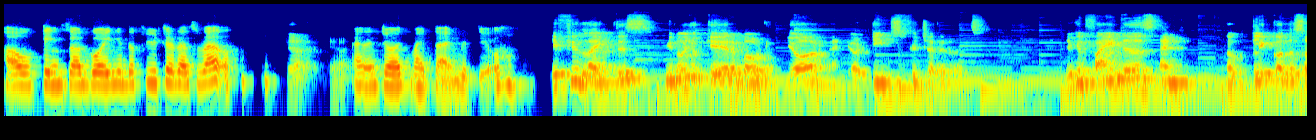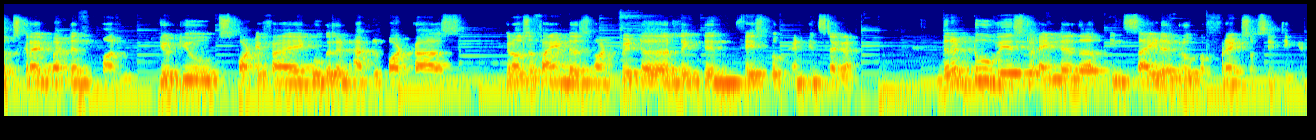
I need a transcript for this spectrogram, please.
how things are going in the future as well. Yeah, yeah. And enjoyed my time with you. If you like this, we know you care about your and your team's future results. You can find us and know, click on the subscribe button on YouTube, Spotify, Google, and Apple Podcasts. You can also find us on Twitter, LinkedIn, Facebook, and Instagram. There are two ways to enter the insider group of friends of CTQ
